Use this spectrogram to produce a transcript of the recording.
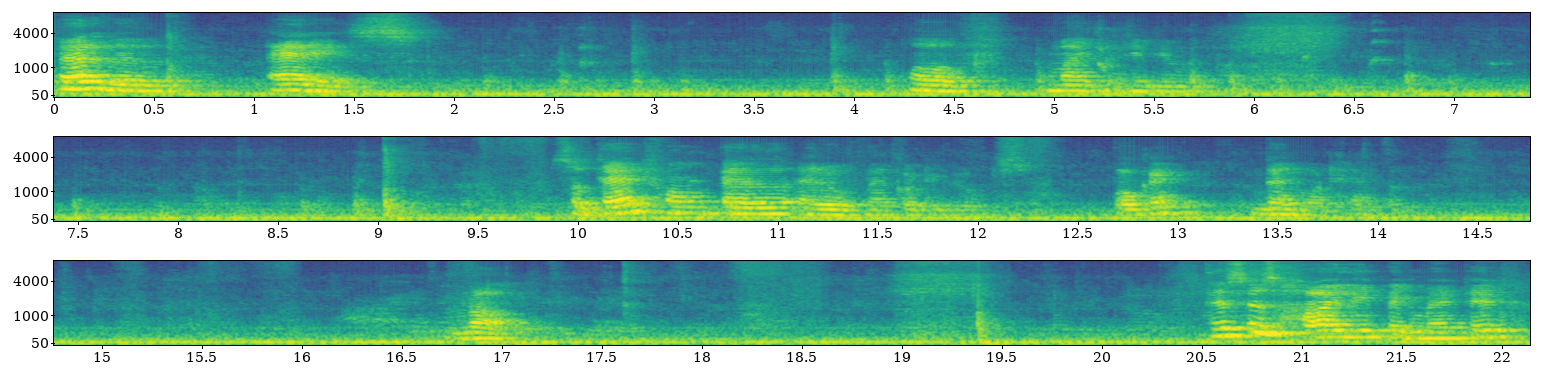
parallel arrays of microtubule. So that form parallel array of microtubules. Okay, then what happened? Now, this is highly pigmented.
